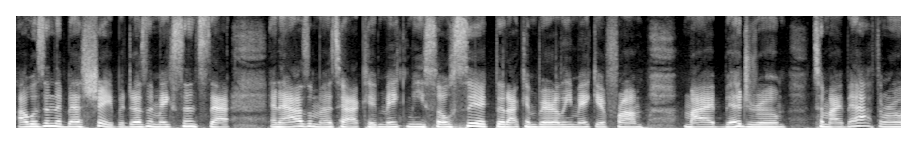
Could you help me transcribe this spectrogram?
I was in the best shape. It doesn't make sense that an asthma attack could make me so sick that I can barely make it from my bedroom to my bathroom,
